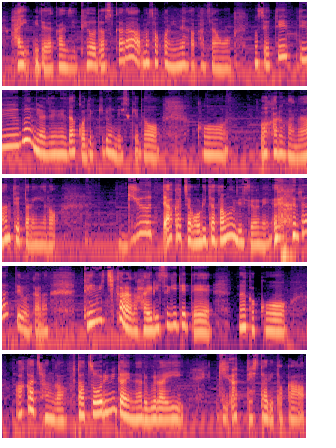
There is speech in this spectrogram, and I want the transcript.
「はい」みたいな感じで手を出すから、まあ、そこにね赤ちゃんを乗せてっていう分には全然抱っこできるんですけどこう分かるかな何て言ったらいいんやろギューって赤ちゃんが折りたたむんですよね。なんていうのかな手に力が入りすぎててなんかこう赤ちゃんが2つ折りみたいになるぐらいギュッてしたりとか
